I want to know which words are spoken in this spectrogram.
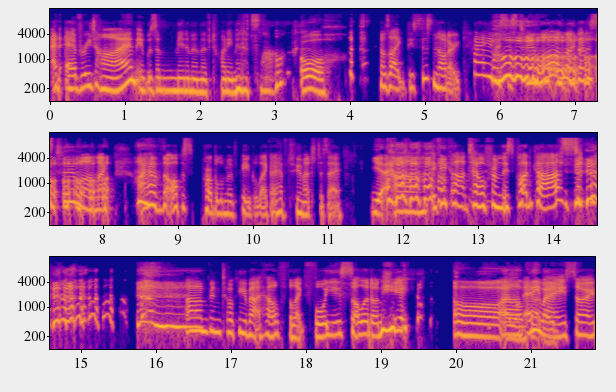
And every time it was a minimum of 20 minutes long. oh, I was like, this is not okay. This is too long. Like that is too long. Like I have the opposite problem of people. Like I have too much to say. yeah. Um, if you can't tell from this podcast, I've been talking about health for like four years solid on here. oh, I Um, anyway, so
